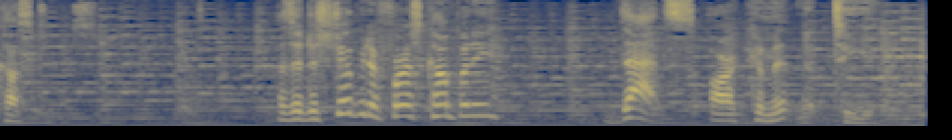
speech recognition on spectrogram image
customers. As a distributor first company, that's our commitment to you.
